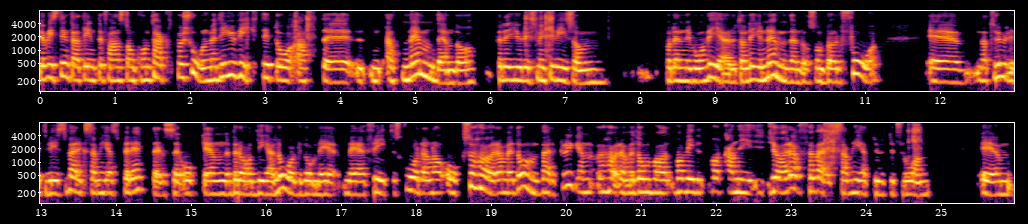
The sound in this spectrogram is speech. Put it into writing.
jag visste inte att det inte fanns någon kontaktperson, men det är ju viktigt då att, eh, att nämnden då, för det är ju liksom inte vi som på den nivån vi är, utan det är ju nämnden då som bör få eh, naturligtvis verksamhetsberättelse och en bra dialog då med, med fritidsgårdarna och också höra med dem, verkligen höra med dem vad, vad, vill, vad kan ni göra för verksamhet utifrån eh, Ehm,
